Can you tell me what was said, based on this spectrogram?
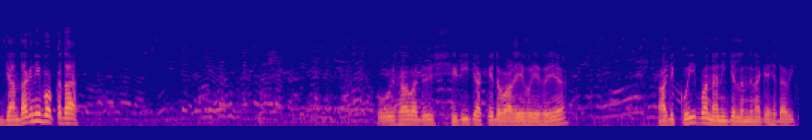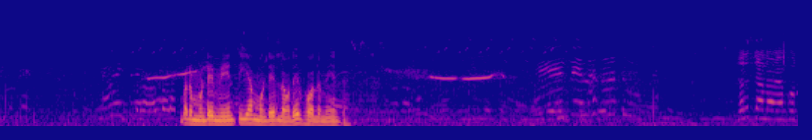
ਜਾਂਦਾ ਕਿ ਨਹੀਂ ਬੁੱਕਦਾ? ਕੋਈ ਸਾਹਿਬ ਅੱਜ ਸਿਟੀ ਚੱਕ ਕੇ ਦਿਵਾਲੇ ਹੋਏ ਹੋਏ ਆ। ਅੱਜ ਕੋਈ ਬਹਾਨਾ ਨਹੀਂ ਚੱਲਣ ਦੇਣਾ ਕਿਸੇ ਦਾ ਵੀ। ਪਰ ਮੁੰਡੇ ਮਿਹਨਤੀ ਆ, ਮੁੰਡੇ ਲਾਉਂਦੇ ਫੁੱਲ ਮਿਹਨਤ। ਚੱਲ ਚੱਲ ਆਇਆ ਪੁੱਤ।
